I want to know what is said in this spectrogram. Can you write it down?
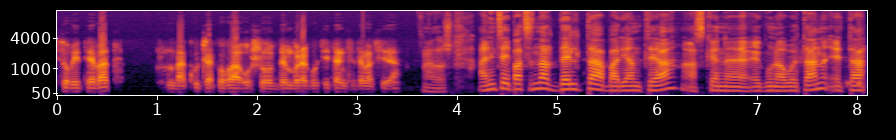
izurrite bat, bakutsako oso denbora gutitan izaten bazira. Ados. Anitza ipatzen da delta variantea, azken eh, egun hauetan, eta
